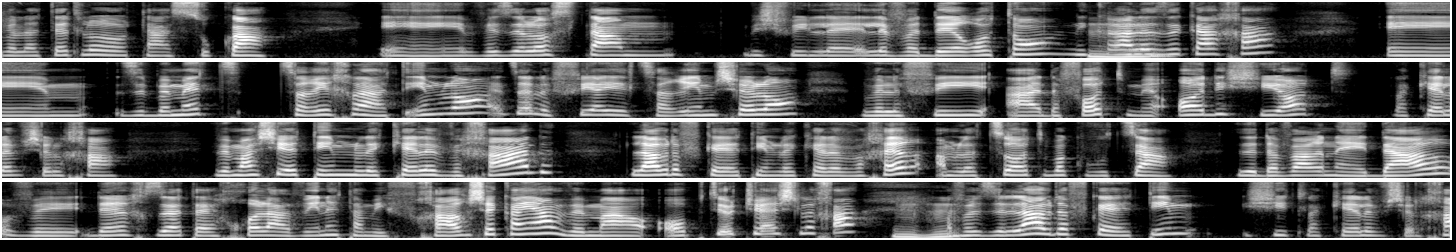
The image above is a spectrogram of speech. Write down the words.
ולתת לו תעסוקה. אה, וזה לא סתם בשביל לבדר אותו, נקרא mm-hmm. לזה ככה. זה באמת צריך להתאים לו את זה לפי היצרים שלו ולפי העדפות מאוד אישיות לכלב שלך. ומה שיתאים לכלב אחד, לאו דווקא יתאים לכלב אחר. המלצות בקבוצה זה דבר נהדר, ודרך זה אתה יכול להבין את המבחר שקיים ומה האופציות שיש לך, mm-hmm. אבל זה לאו דווקא יתאים אישית לכלב שלך.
